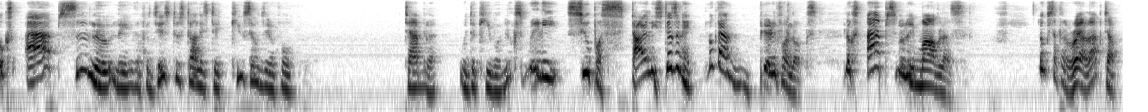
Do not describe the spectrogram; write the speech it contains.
Looks absolutely the Fujitsu Stylistic Q704 tablet with the keyboard. Looks really super stylish, doesn't it? Look how beautiful it looks. Looks absolutely marvelous. Looks like a real laptop.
